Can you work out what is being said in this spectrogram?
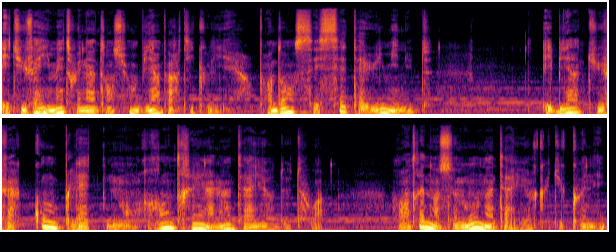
Et tu vas y mettre une intention bien particulière. Pendant ces 7 à 8 minutes, eh bien, tu vas complètement rentrer à l'intérieur de toi, rentrer dans ce monde intérieur que tu connais,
